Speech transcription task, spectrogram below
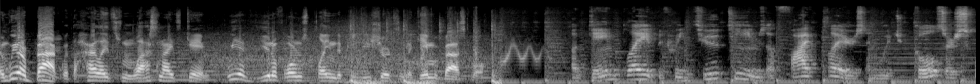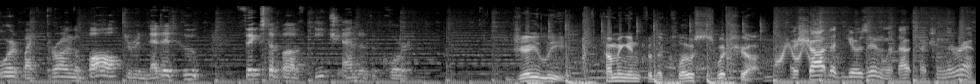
And we are back with the highlights from last night's game. We have uniforms playing the PE shirts in the game of basketball. A game played between two teams of five players in which goals are scored by throwing a ball through a netted hoop fixed above each end of the court. Jay Lee, coming in for the close swish shot. A shot that goes in without touching the rim.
